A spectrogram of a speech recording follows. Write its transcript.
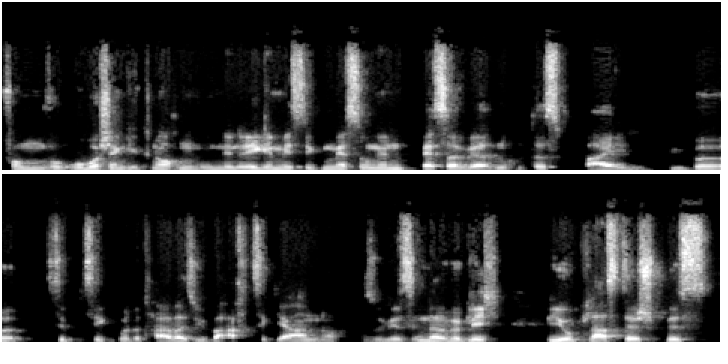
vom, vom Oberschenkelknochen in den regelmäßigen Messungen besser werden und das bei mhm. über 70 oder teilweise über 80 Jahren noch. Also wir sind da wirklich bioplastisch bis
